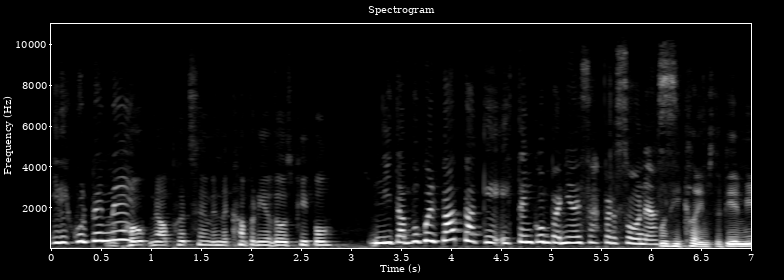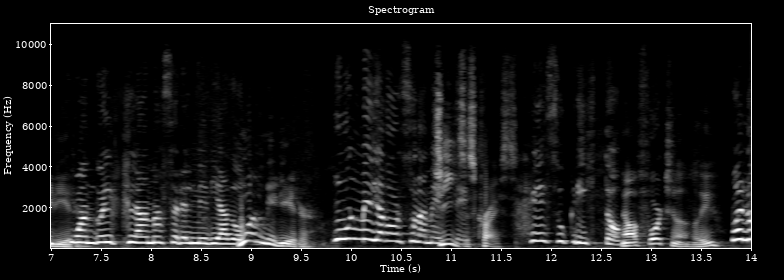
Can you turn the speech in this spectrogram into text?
Y discúlpenme, the Pope now puts him in the company of those people ni tampoco el Papa que está en compañía de esas personas when he claims to be a mediator. cuando él clama ser el mediador. One mediator, Un mediador solamente. Jesus Christ. Jesucristo. Now, unfortunately, Bueno,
